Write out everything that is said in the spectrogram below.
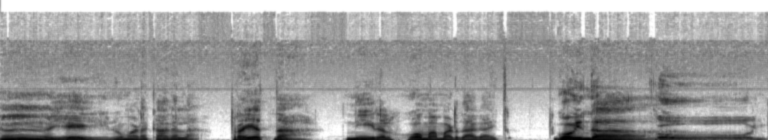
ಏನು ಏನೂ ಮಾಡೋಕ್ಕಾಗಲ್ಲ. ಪ್ರಯತ್ನ ನೀರಲ್ಲಿ ಹೋಮ ಮಾಡಿದಾಗಾಯ್ತು. ಗೋವಿಂದ. ಗೋವಿಂದ.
